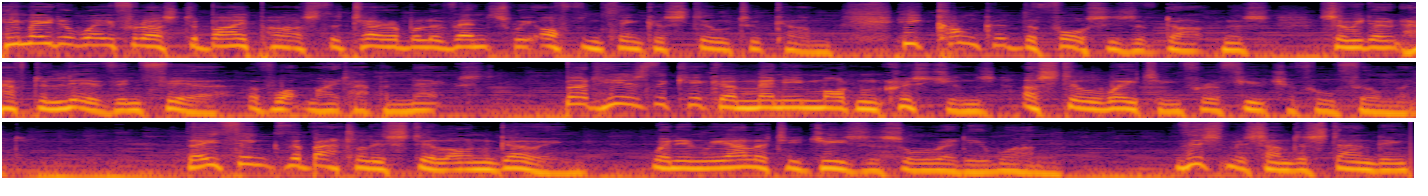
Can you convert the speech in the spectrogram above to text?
He made a way for us to bypass the terrible events we often think are still to come. He conquered the forces of darkness so we don't have to live in fear of what might happen next. But here's the kicker, many modern Christians are still waiting for a future fulfillment. They think the battle is still ongoing, when in reality Jesus already won. This misunderstanding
